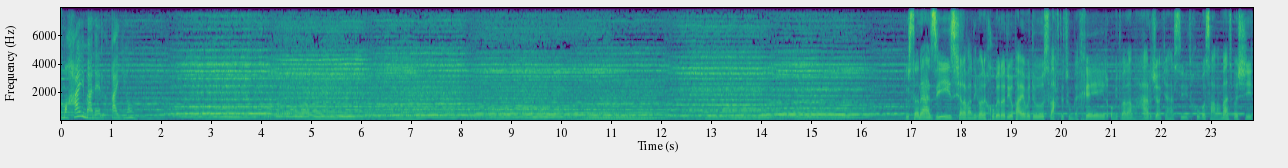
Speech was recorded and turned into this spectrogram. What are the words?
المهیمن القیوم. دوستان عزیز شنوندگان خوب رادیو پیام دوست وقتتون بخیر. امیدوارم هر جا که هستید خوب و سلامت باشید.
